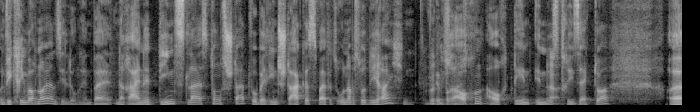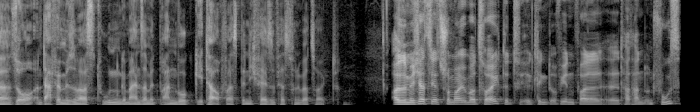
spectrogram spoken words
Und wie kriegen wir auch Neuansiedlungen hin? Weil eine reine Dienstleistungsstadt, wo Berlin stark ist, zweifelsohne, aber es wird nicht reichen. Wird wir nicht brauchen auch den Industriesektor. Äh, so, und dafür müssen wir was tun. Gemeinsam mit Brandenburg geht da auch was, bin ich felsenfest von überzeugt. Also mich hat es jetzt schon mal überzeugt. Das klingt auf jeden Fall äh, tat Hand und Fuß.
